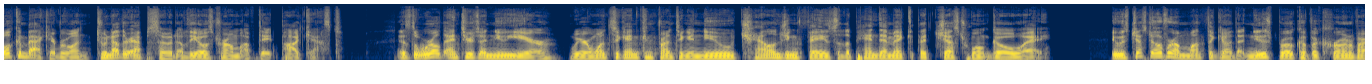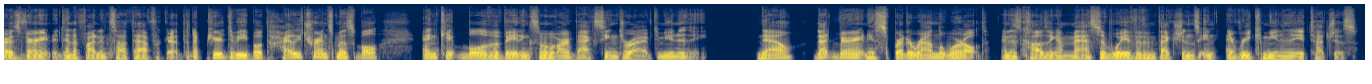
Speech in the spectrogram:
Welcome back, everyone, to another episode of the Osterholm Update podcast. As the world enters a new year, we are once again confronting a new, challenging phase of the pandemic that just won't go away. It was just over a month ago that news broke of a coronavirus variant identified in South Africa that appeared to be both highly transmissible and capable of evading some of our vaccine derived immunity. Now, that variant has spread around the world and is causing a massive wave of infections in every community it touches.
